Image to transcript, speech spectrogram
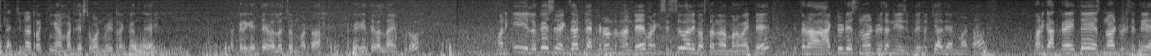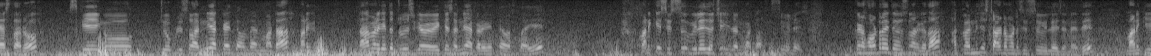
ఇట్లా చిన్న ట్రెక్కింగ్ అనమాట జస్ట్ వన్ మీటర్ ట్రెక్ అంతే. అక్కడికైతే వెళ్ళొచ్చు అనమాట అక్కడికైతే వెళ్దాం ఇప్పుడు. మనకి లొకేషన్ ఎగ్జాక్ట్లీ ఎక్కడ ఉంటుందంటే మనకి సిస్సు వ్యాలీకి వస్తాం కదా మనమైతే. ఇక్కడ యాక్టివిటీస్ స్నో యాక్టివిటీస్ అని చేసే ప్లేస్ వచ్చి అది అనమాట మనకి అక్కడైతే స్నో యాక్టివిటీస్ అయితే చేస్తారు. స్కీయింగ్ ట్యూబ్స్ అన్నీ అక్కడైతే ఉంటాయన్నమాట. మనకి నార్మల్గా అయితే టూరిస్ట్ వెహికల్స్ అన్నీ అక్కడికైతే వస్తాయి. మనకి సిస్సు విలేజ్ వచ్చి ఇదనమాట సిస్సు విలేజ్. ఇక్కడ హోటల్ అయితే చూస్తున్నారు కదా అక్కడ నుంచి స్టార్ట్ అనమాట సిస్సు విలేజ్ అనేది. మనకి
